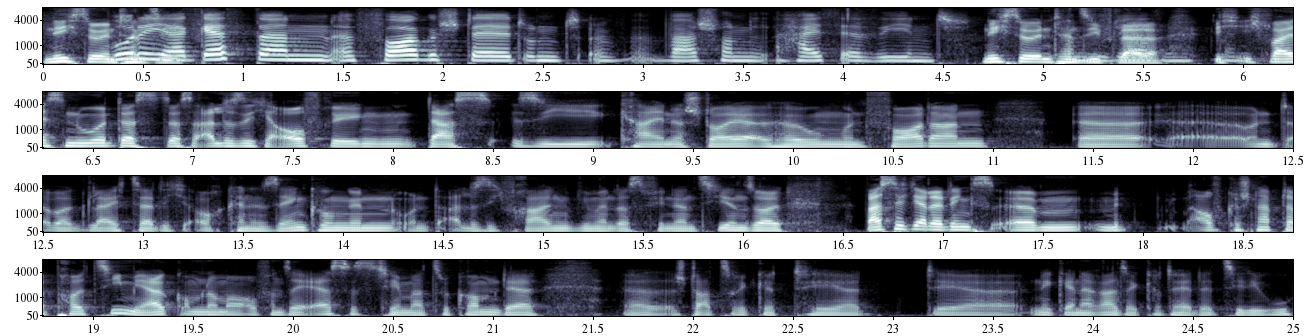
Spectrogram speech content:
nicht so intensiv. Wurde ja gestern äh, vorgestellt und äh, war schon heiß ersehnt. Nicht so intensiv leider. Ich, ich weiß nur, dass, dass alle sich aufregen, dass sie keine Steuererhöhungen fordern äh, und aber gleichzeitig auch keine Senkungen und alle sich fragen, wie man das finanzieren soll. Was ich allerdings ähm, mit aufgeschnappter Paul Ziemiak, um nochmal auf unser erstes Thema zu kommen, der äh, Staatssekretär, der, ne, Generalsekretär der CDU,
